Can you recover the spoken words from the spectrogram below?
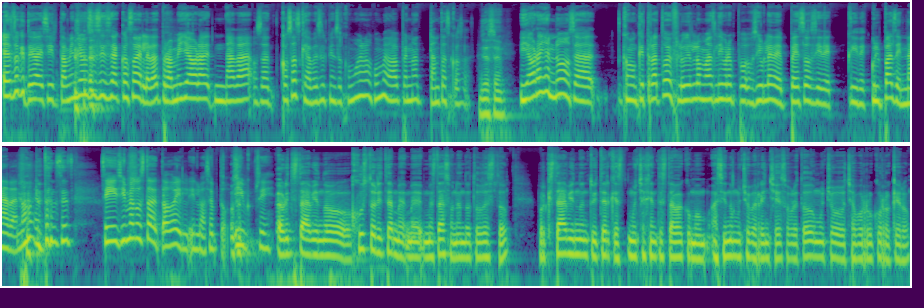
Es lo que te iba a decir. También yo no sé si sea cosa de la edad, pero a mí ya ahora nada, o sea, cosas que a veces pienso, ¿cómo era? ¿Cómo me daba pena tantas cosas? Ya sé. Y ahora ya no, o sea, como que trato de fluir lo más libre posible de pesos y de, y de culpas de nada, ¿no? Entonces, sí, sí me gusta de todo y, y lo acepto. O sea, y sí, Ahorita estaba viendo, justo ahorita me, me- me estaba sonando todo esto, porque estaba viendo en Twitter que mucha gente estaba como haciendo mucho berrinche, sobre todo mucho chaborruco rockero,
